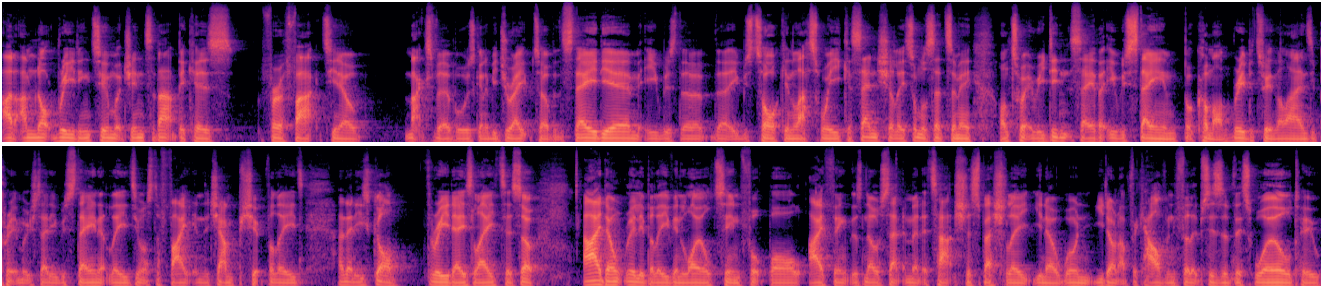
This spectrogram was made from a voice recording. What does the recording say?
I, am not reading too much into that because, for a fact, you know, Max Wöber was going to be draped over the stadium. He was the, the he was talking last week. Essentially, someone said to me on Twitter he didn't say that he was staying, but come on, read between the lines. He pretty much said he was staying at Leeds. He wants to fight in the championship for Leeds, and then he's gone three days later. So I don't really believe in loyalty in football. I think there's no sentiment attached, especially you know when you don't have the Calvin Phillipses of this world who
